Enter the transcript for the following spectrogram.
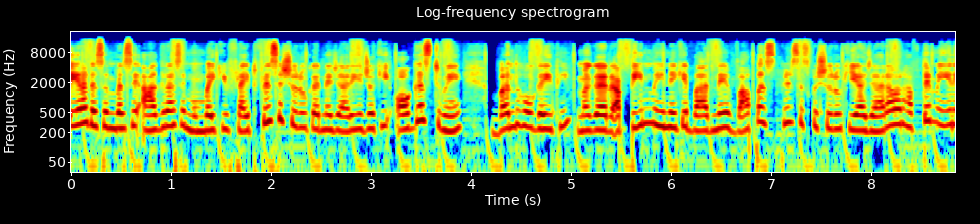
तेरह दिसंबर से आगरा से मुंबई की फ़्लाइट फिर से शुरू करने जा रही है, जो की अगस्त में बंद हो गई थी, मगर अब तीन महीने के बाद में वापस फिर से इसको शुरू किया जा रहा है और हफ़्ते में ये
